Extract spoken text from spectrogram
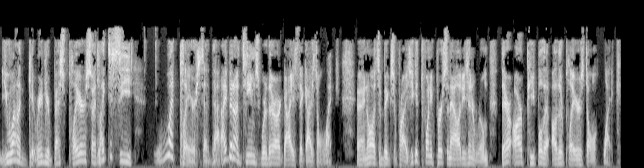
You want to get rid of your best player. So I'd like to see what player said that? I've been on teams where there are guys that guys don't like. And I know it's a big surprise. You get 20 personalities in a room. There are people that other players don't like.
